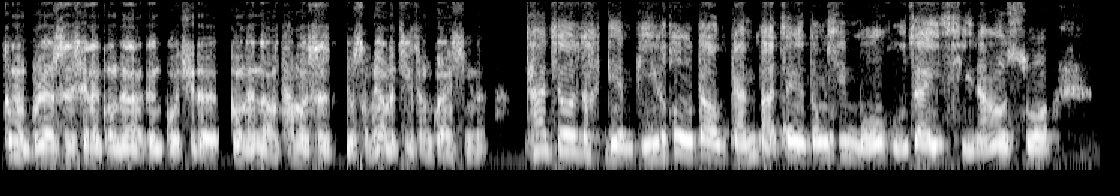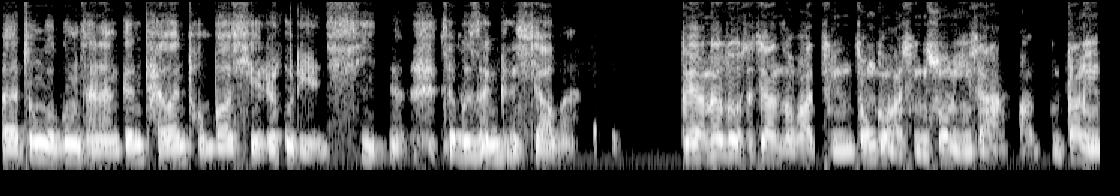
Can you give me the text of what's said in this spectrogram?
根本不认识。现在共产党跟过去的共产党，他们是有什么样的继承关系呢？他就是脸皮厚到敢把这个东西模糊在一起，然后说，呃，中国共产党跟台湾同胞血肉联系，这不是很可笑吗？对啊，那如果是这样子的话，请中共啊，请说明一下啊，你当年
